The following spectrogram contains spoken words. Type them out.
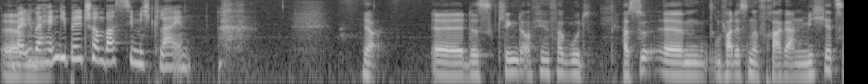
Weil ähm, über Handybildschirm war es ziemlich klein. Ja, äh, das klingt auf jeden Fall gut. Hast du, ähm, war das eine Frage an mich jetzt?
